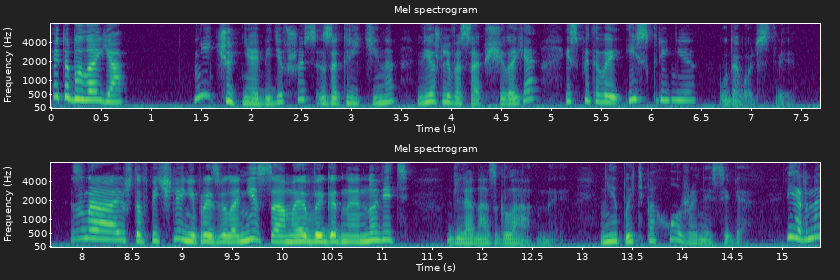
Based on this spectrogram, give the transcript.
Это была я. Ничуть не обидевшись за кретина, вежливо сообщила я, испытывая искреннее удовольствие. Знаю, что впечатление произвела не самое выгодное, но ведь для нас главное — не быть похожей на себя. Верно?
